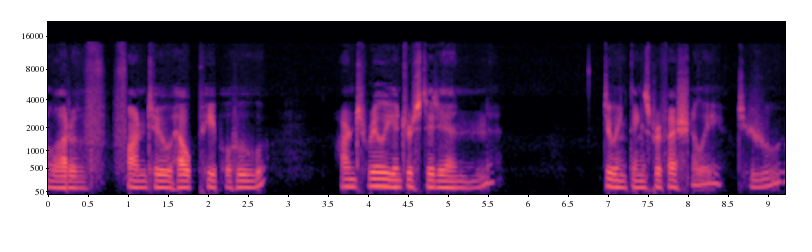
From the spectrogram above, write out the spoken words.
a lot of fun to help people who aren't really interested in doing things professionally to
